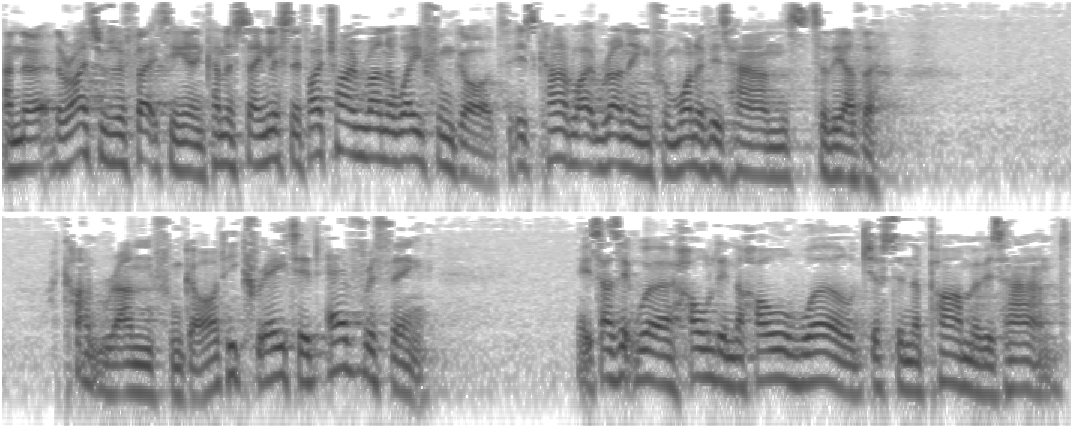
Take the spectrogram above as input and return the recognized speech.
And the, the writer was reflecting and kind of saying, listen, if I try and run away from God, it's kind of like running from one of his hands to the other. I can't run from God. He created everything. It's as it were holding the whole world just in the palm of his hand.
